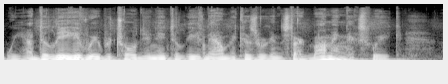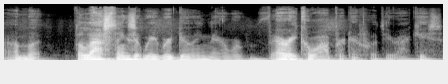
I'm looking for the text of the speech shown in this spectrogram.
we had to leave, we were told you need to leave now because we're going to start bombing next week. Um, but the last things that we were doing there were very cooperative with the Iraqis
